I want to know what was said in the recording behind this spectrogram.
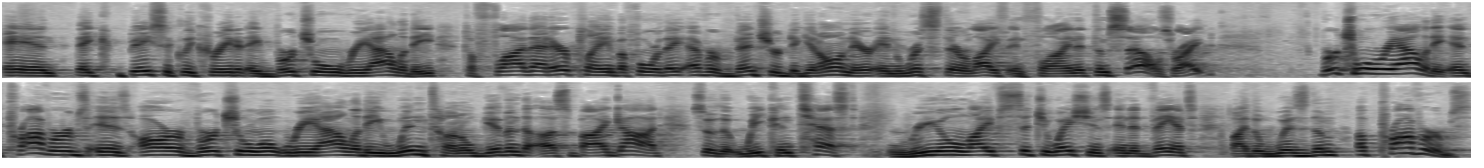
and they basically created a virtual reality to fly that airplane before they ever ventured to get on there and risk their life in flying it themselves, right? Virtual reality. And Proverbs is our virtual reality wind tunnel given to us by God so that we can test real life situations in advance by the wisdom of Proverbs.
